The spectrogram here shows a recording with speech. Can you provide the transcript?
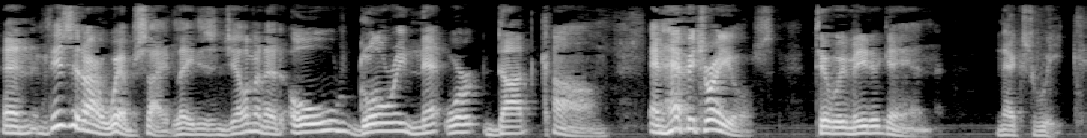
And visit our website, ladies and gentlemen, at oldglorynetwork.com. And happy trails till we meet again next week.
